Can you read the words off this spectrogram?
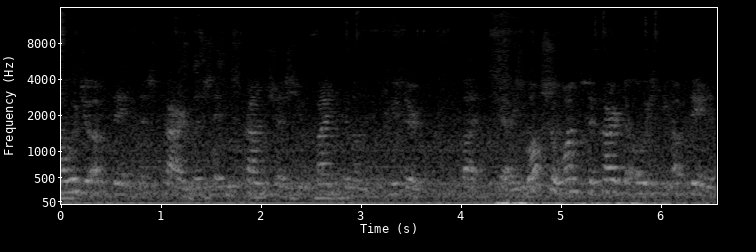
how would you update this card? Let's say he's conscious, you find him on the computer, but uh, you also want the card to always be updated,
